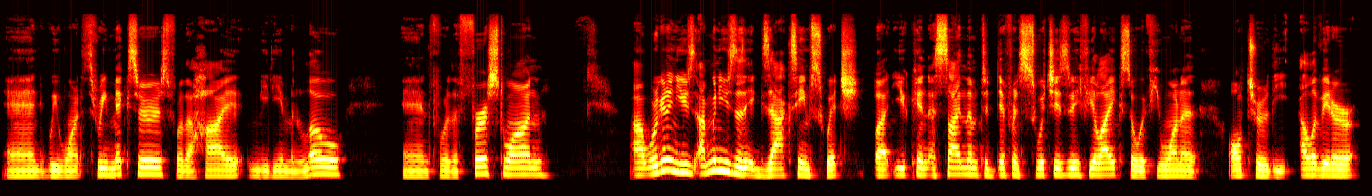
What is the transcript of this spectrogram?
and we want three mixers for the high, medium, and low. And for the first one, uh, we're to use, I'm to use the exact same switch, but you can assign them to different switches if you like. So if you want to alter the elevator,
